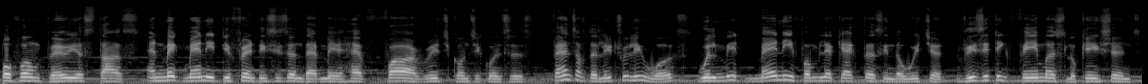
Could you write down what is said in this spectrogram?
perform various tasks, and make many different decisions that may have far-reach consequences. Fans of the literally works will meet many familiar characters in The Witcher, visiting famous locations,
